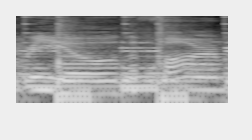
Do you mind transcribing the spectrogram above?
stereo, the farm.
